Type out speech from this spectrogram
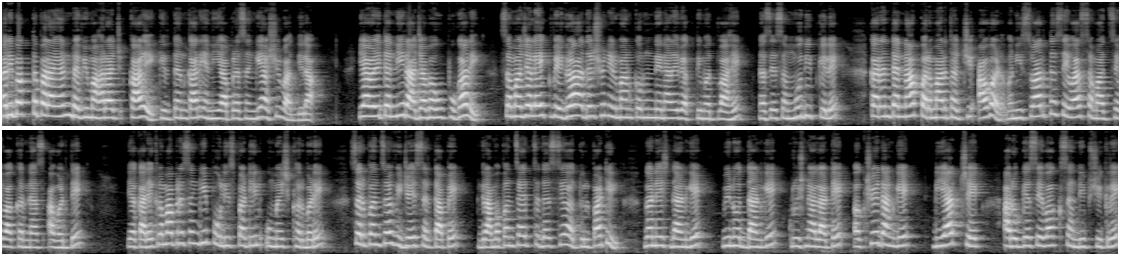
हरिभक्त परायण रवी महाराज काळे कीर्तनकार यांनी याप्रसंगी आशीर्वाद दिला. यावेळी त्यांनी राजाभाऊ पुगारे समाजाला एक वेगळा आदर्श निर्माण करून देणारे व्यक्तिमत्व आहे असे संबोधित केले. कारण त्यांना परमार्थाची आवड व निस्वार्थ सेवा समाजसेवा करण्यास आवडते. या कार्यक्रमाप्रसंगी पोलीस पाटील उमेश खरबडे सरपंच विजय सरतापे ग्रामपंचायत सदस्य अतुल पाटील गणेश दांडगे विनोद दांडगे कृष्णा लाटे अक्षय दांडगे रियाज शेख आरोग्यसेवक संदीप शिकरे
